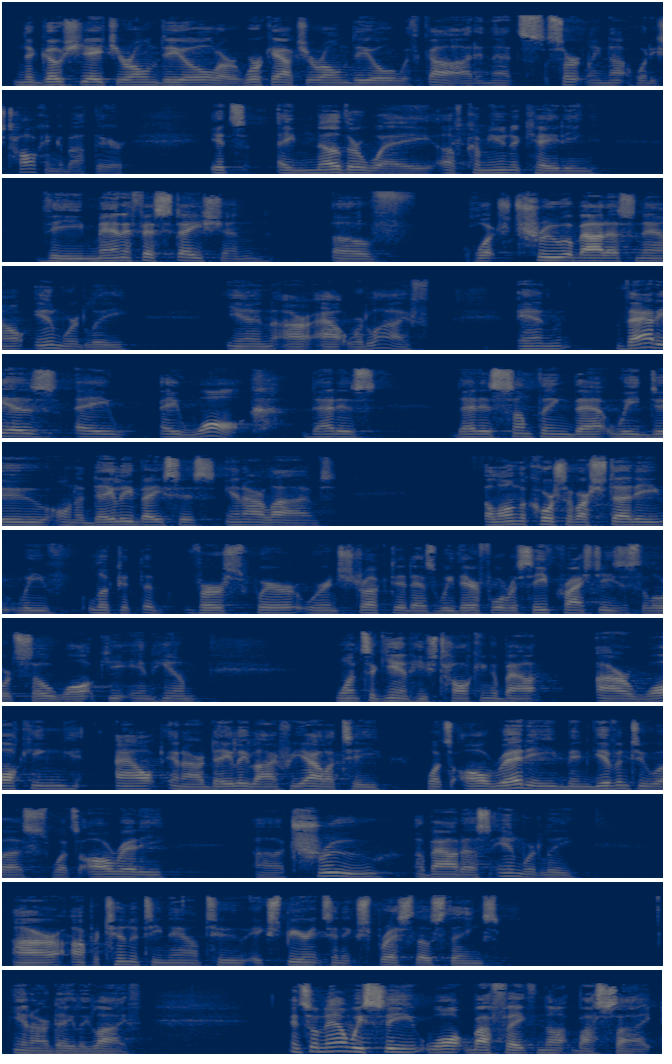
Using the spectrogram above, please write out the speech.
negotiate your own deal or work out your own deal with God, and that's certainly not what he's talking about there. It's another way of communicating the manifestation of what's true about us now inwardly in our outward life. And that is a, a walk that is, that is something that we do on a daily basis in our lives. Along the course of our study, we've looked at the verse where we're instructed, as we therefore receive Christ Jesus the Lord, so walk ye in him. Once again, he's talking about our walking out in our daily life reality what's already been given to us, what's already uh, true about us inwardly our opportunity now to experience and express those things in our daily life. And so now we see walk by faith, not by sight.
